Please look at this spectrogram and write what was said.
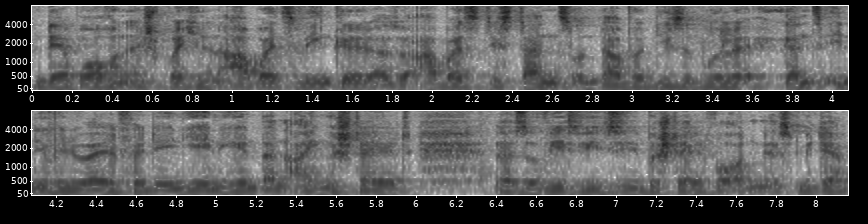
Und der braucht einen entsprechenden Arbeitswinkel, also Arbeitsdistanz und da wird diese Brille ganz individuell für denjenigen dann eingestellt, äh, so wie sie bestellt worden ist. Mit der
